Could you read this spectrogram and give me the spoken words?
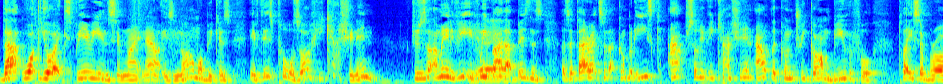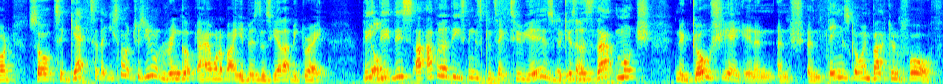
that, what you're experiencing right now is normal because if this pulls off, you're cashing in. Do you know what I mean? If you, if we buy yeah. that business as a director of that company, he's absolutely cashing in out the country, gone beautiful, place abroad. So to get to that, it's not just you don't ring up. I want to buy your business. Yeah, that'd be great. The, the, this I've heard these things can take two years Yeah, because there's that much negotiating and and and things going back and forth.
